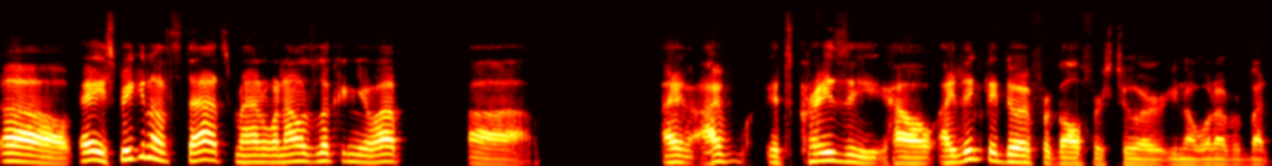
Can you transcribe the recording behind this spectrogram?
Oh, hey, speaking of stats, man, when I was looking you up, uh, I I've it's crazy how I think they do it for golfers too, or you know whatever. But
